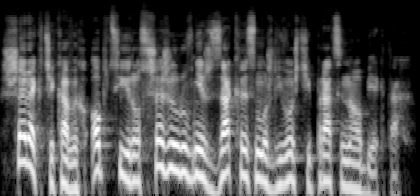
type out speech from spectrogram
Szereg ciekawych opcji rozszerzył również zakres możliwości pracy na obiektach.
